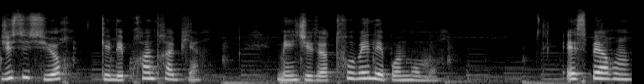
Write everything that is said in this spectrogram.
Je suis sûre qu'il les prendra bien, mais je dois trouver les bons moments. Espérons,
